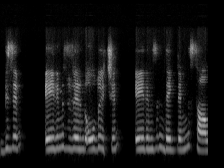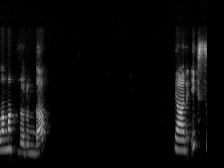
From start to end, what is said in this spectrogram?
bizim eğrimiz üzerinde olduğu için eğrimizin denklemini sağlamak zorunda. Yani x,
